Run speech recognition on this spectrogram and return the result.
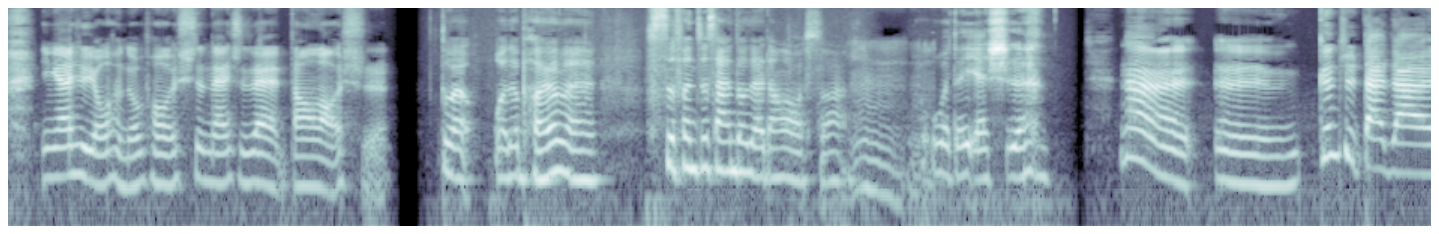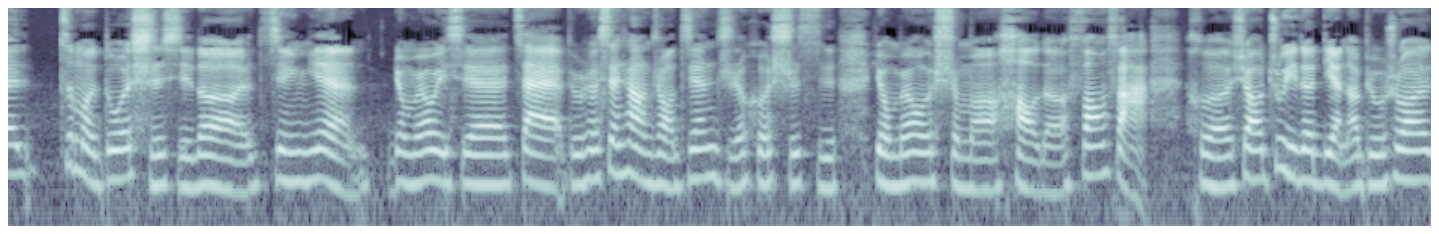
应该是有很多朋友现在是在当老师。对，我的朋友们四分之三都在当老师啊。嗯，我的也是。那嗯，根据大家。这么多实习的经验，有没有一些在比如说线上找兼职和实习，有没有什么好的方法和需要注意的点呢？比如说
